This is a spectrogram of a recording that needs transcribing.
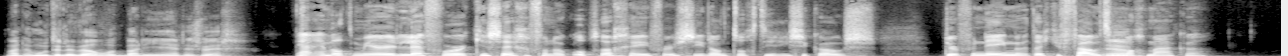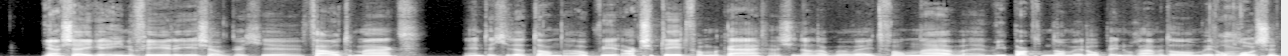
Maar dan moeten er wel wat barrières weg. Ja, en wat meer lef hoor ik je zeggen van ook opdrachtgevers die dan toch die risico's durven nemen, dat je fouten Ja. mag maken. Ja, zeker. Innoveren is ook dat je fouten maakt. En dat je dat dan ook weer accepteert van elkaar. Als je dan ook maar weet van nou, wie pakt hem dan weer op en hoe gaan we het dan weer oplossen.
